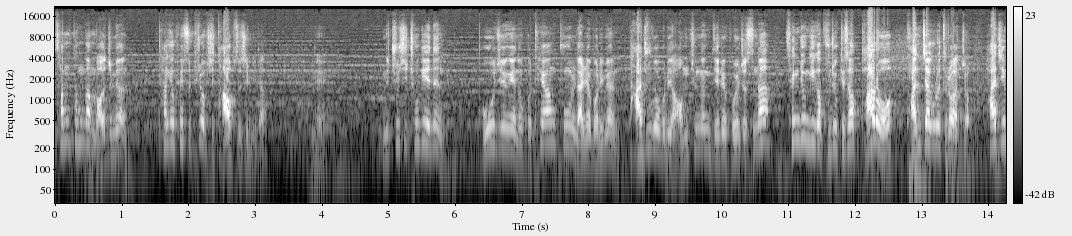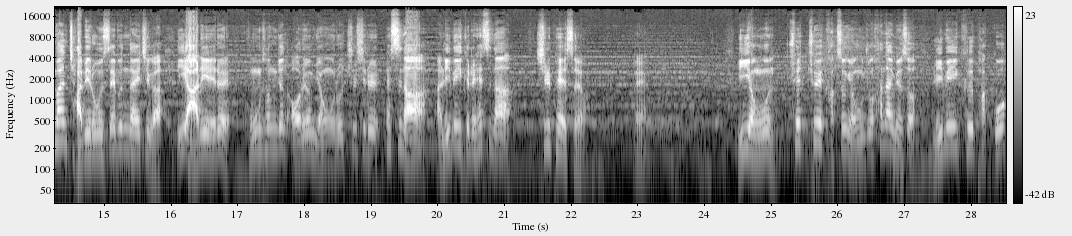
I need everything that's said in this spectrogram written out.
3턴간 맞으면 타격 횟수 필요 없이 다 없어집니다. 네. 근데 출시 초기에는 보호지형에 놓고 태양풍을 날려버리면 다 죽어버리는 엄청난 딜을 보여줬으나 생존기가 부족해서 바로 관짝으로 들어갔죠. 하지만 자비로운 세븐나이츠가 이 아리에를 공성전 어려움 영웅으로 출시를 했으나 아, 리메이크를 했으나 실패했어요. 네. 이 영웅은 최초의 각성 영웅 중 하나이면서 리메이크 받고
